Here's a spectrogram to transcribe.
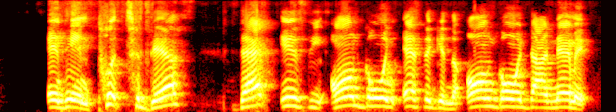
and then put to death, that is the ongoing ethic and the ongoing dynamic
